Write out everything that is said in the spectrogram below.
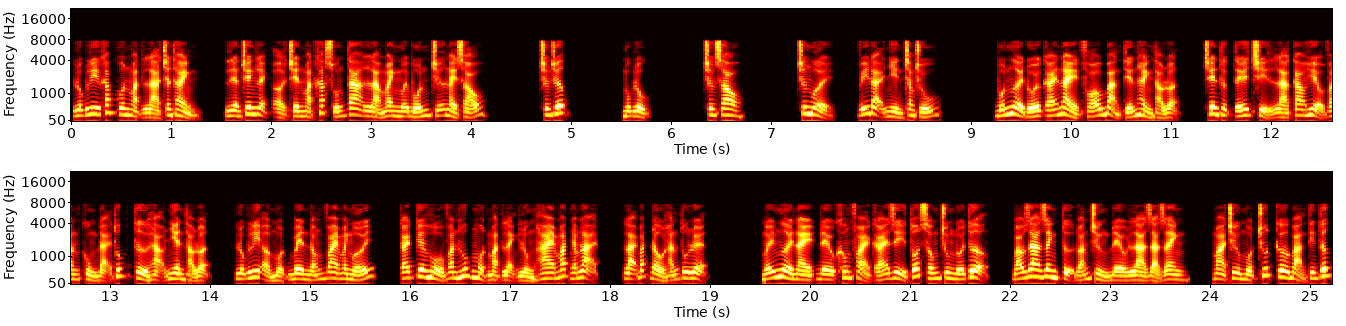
Lục Ly khắp khuôn mặt là chân thành, liền trên lệch ở trên mặt khắc xuống ta là manh mới bốn chữ này sáu. Chương trước. Mục lục. Chương sau. Chương 10, vĩ đại nhìn chăm chú. Bốn người đối cái này phó bản tiến hành thảo luận, trên thực tế chỉ là Cao Hiểu Văn cùng Đại Thúc Từ Hạo Nhiên thảo luận, Lục Ly ở một bên đóng vai manh mới, cái kia Hồ Văn Húc một mặt lạnh lùng hai mắt nhắm lại, lại bắt đầu hắn tu luyện. Mấy người này đều không phải cái gì tốt sống chung đối tượng, báo ra danh tự đoán chừng đều là giả danh, mà trừ một chút cơ bản tin tức,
